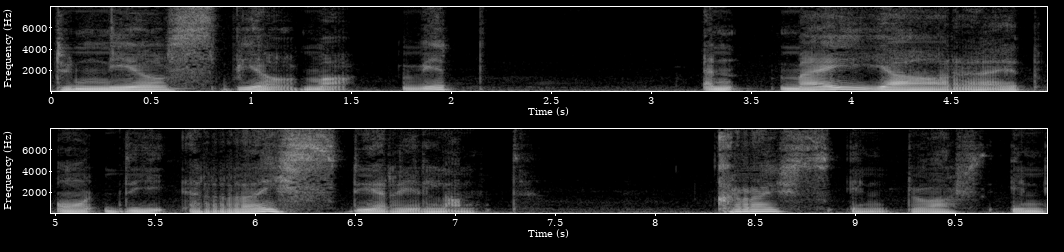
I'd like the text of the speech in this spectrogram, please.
toneel speel, maar weet in my jare het on, die reis deur die land kruis en dwars en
